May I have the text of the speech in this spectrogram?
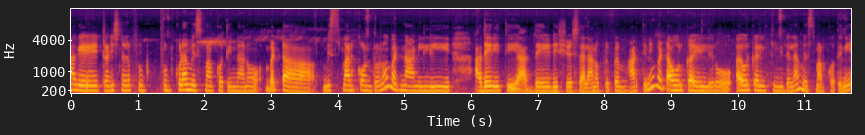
ಹಾಗೆ ಟ್ರೆಡಿಷ್ನಲ್ ಫುಡ್ ಫುಡ್ ಕೂಡ ಮಿಸ್ ಮಾಡ್ಕೋತೀನಿ ನಾನು. ಬಟ್ ಮಿಸ್ ಮಾಡ್ಕೊಂಡ್ರು ಬಟ್ ನಾನು ಇಲ್ಲಿ ಅದೇ ರೀತಿ ಅದೇ ಡಿಶಸ್ ಎಲ್ಲನೂ ಪ್ರಿಪೇರ್ ಮಾಡ್ತೀನಿ. ಬಟ್ ಅವ್ರ ಕೈಯಲ್ಲಿರೋ, ಅವ್ರ ಕೈಯಲ್ಲಿ ತಿಂದಿದ್ದೆಲ್ಲ ಮಿಸ್ ಮಾಡ್ಕೋತೀನಿ.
